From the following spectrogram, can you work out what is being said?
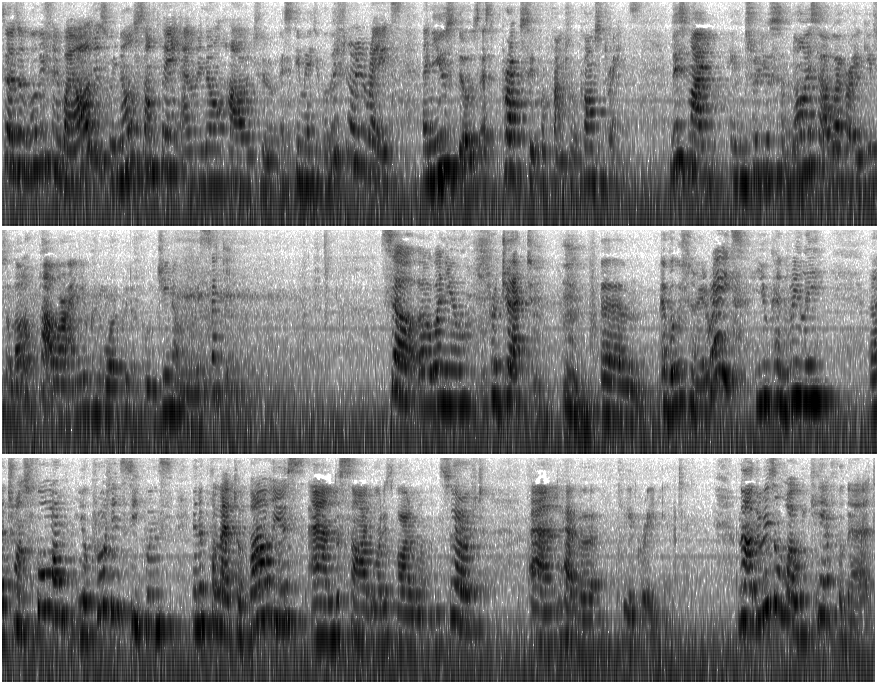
So as evolutionary biologists, we know something and we know how to estimate evolutionary rates and use those as proxy for functional constraints. This might introduce some noise, however, it gives a lot of power and you can work with a full genome in this setting. So uh, when you project um, evolutionary rates, you can really uh, transform your protein sequence in a palette of values and decide what is viable and conserved and have a clear gradient. Now, the reason why we care for that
